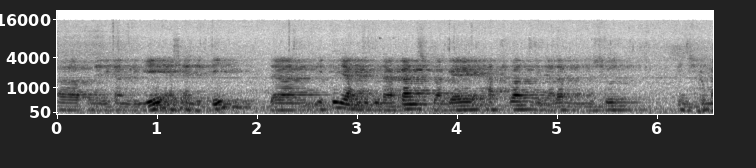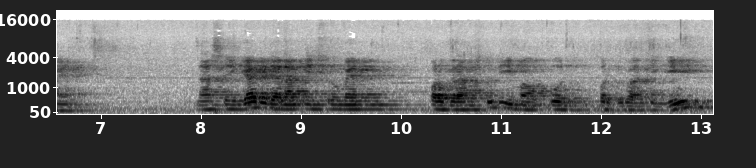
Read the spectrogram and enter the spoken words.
uh, pendidikan tinggi SNDP dan itu yang digunakan sebagai acuan di dalam menyusun instrumen. Nah, sehingga di dalam instrumen program studi maupun perguruan tinggi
